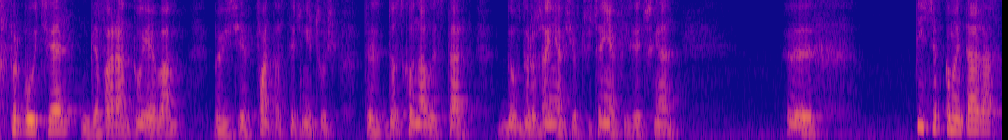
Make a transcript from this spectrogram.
Spróbujcie, gwarantuję Wam, będziecie fantastycznie czuć. To jest doskonały start do wdrożenia się w ćwiczenia fizyczne. Yy, Piszcie w komentarzach,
